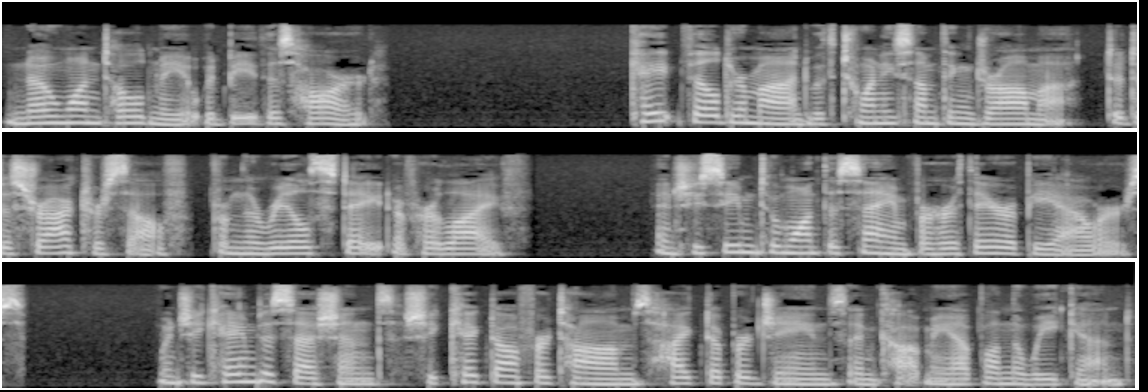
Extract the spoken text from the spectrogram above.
No one told me it would be this hard. Kate filled her mind with 20 something drama to distract herself from the real state of her life, and she seemed to want the same for her therapy hours. When she came to sessions, she kicked off her toms, hiked up her jeans, and caught me up on the weekend.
